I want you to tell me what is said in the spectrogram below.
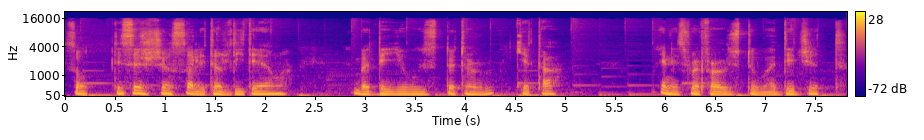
So this is just a little detail, but they use the term keta, and it refers to a digit.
